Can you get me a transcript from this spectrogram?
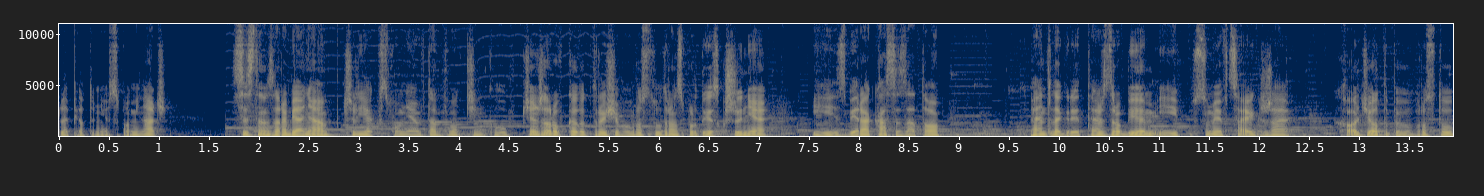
lepiej o tym nie wspominać. System zarabiania, czyli jak wspomniałem w tamtym odcinku, ciężarówka, do której się po prostu transportuje skrzynię i zbiera kasę za to. Pętle gry też zrobiłem i w sumie w całej grze chodzi o to, by po prostu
